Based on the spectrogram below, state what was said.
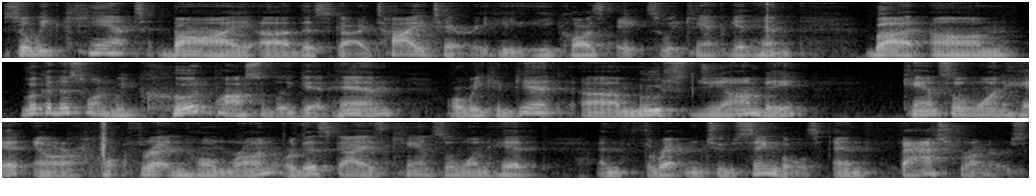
so we can't buy uh, this guy, Ty Terry. He, he costs eight, so we can't get him. But um, look at this one. We could possibly get him, or we could get uh, Moose Giambi cancel one hit or threaten home run, or this guy is cancel one hit and threaten two singles and fast runners.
